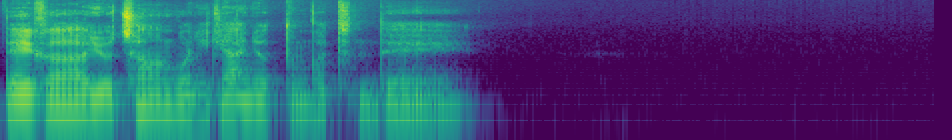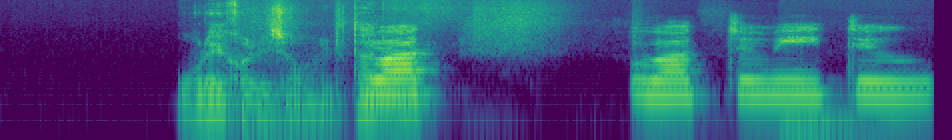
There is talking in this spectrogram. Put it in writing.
내가 요청한 건 이게 아니었던 것 같은데 오래 걸리죠. 일단은 What what do we do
